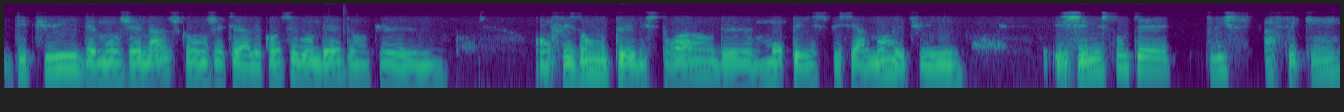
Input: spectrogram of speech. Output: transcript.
depuis dès mon jeune âge, quand j'étais à l'école secondaire, donc euh, en faisant un peu l'histoire de mon pays spécialement, et puis je me sentais plus africain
